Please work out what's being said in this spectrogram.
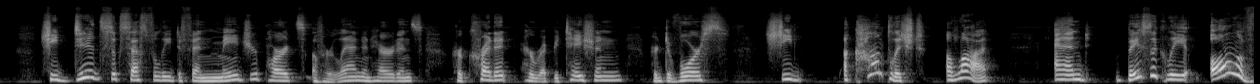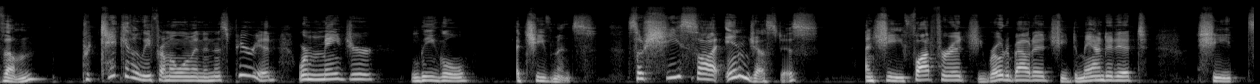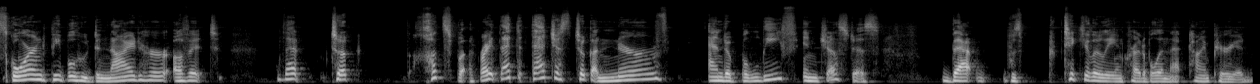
she did successfully defend major parts of her land inheritance, her credit, her reputation, her divorce. She accomplished a lot. And basically, all of them, particularly from a woman in this period, were major legal achievements. So she saw injustice and she fought for it. She wrote about it. She demanded it. She scorned people who denied her of it. That took chutzpah, right? That that just took a nerve and a belief in justice that was particularly incredible in that time period.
